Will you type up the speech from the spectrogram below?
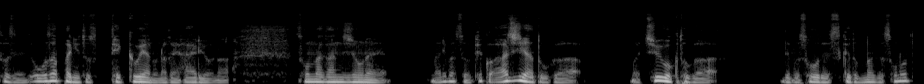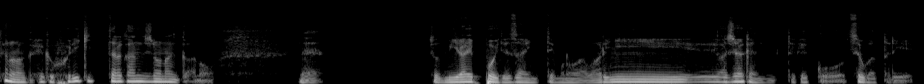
そうですね、大雑把に言うとテックウェアの中に入るような、そんな感じのね、なりますよ。結構アジアとか、まあ、中国とかでもそうですけども、なんかその手のなんか結構振り切った感じのなんかあの、ね、ちょっと未来っぽいデザインっていうものは割にアジア圏って結構強かったり、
